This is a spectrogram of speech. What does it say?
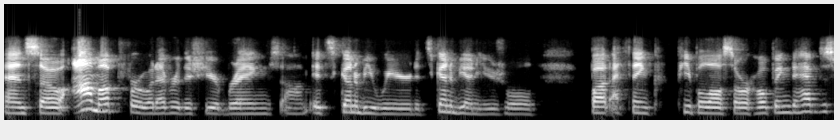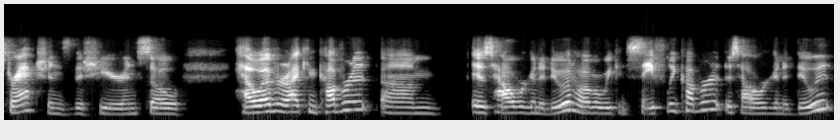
And so I'm up for whatever this year brings. Um, it's going to be weird. It's going to be unusual but I think people also are hoping to have distractions this year. And so, however I can cover it um, is how we're going to do it. However, we can safely cover it is how we're going to do it.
